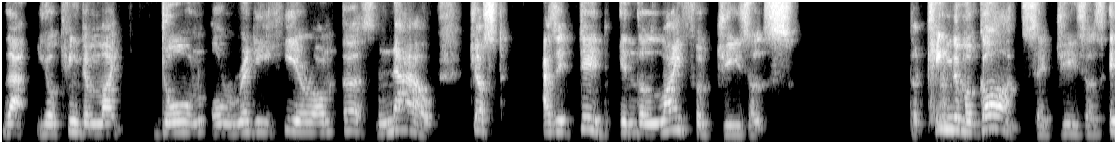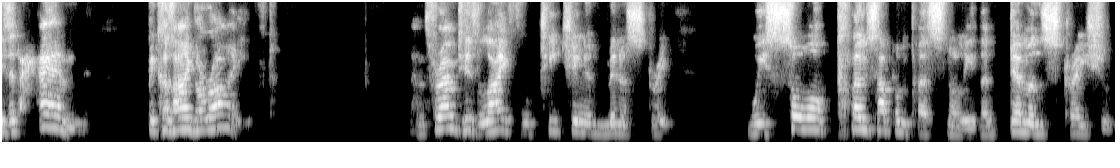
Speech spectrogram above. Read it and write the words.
that your kingdom might dawn already here on earth now, just as it did in the life of Jesus. The kingdom of God, said Jesus, is at hand because I've arrived. And throughout his life and teaching and ministry, we saw close up and personally the demonstration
